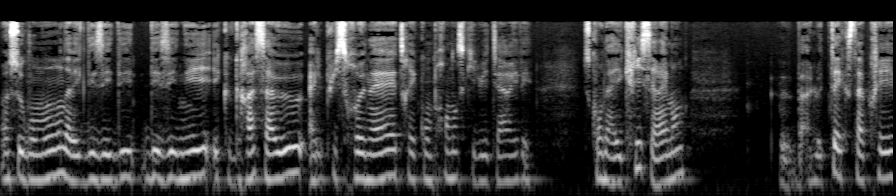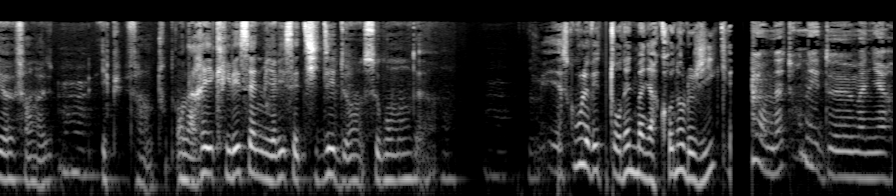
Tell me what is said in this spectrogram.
un second monde avec des, aidés, des aînés et que grâce à eux, elle puisse renaître et comprendre ce qui lui était arrivé. Ce qu'on a écrit, c'est vraiment euh, bah, le texte après. Enfin, mm -hmm. et puis, enfin, tout, on a réécrit les scènes, mais il y avait cette idée d'un second monde. Mm -hmm. Est-ce que vous l'avez tourné de manière chronologique? Oui, on a tourné de manière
